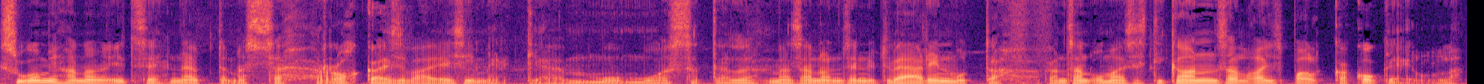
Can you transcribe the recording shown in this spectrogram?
Suomihan on itse näyttämässä rohkaisevaa esimerkkiä muun muassa tällä, mä sanon sen nyt väärin, mutta kansanomaisesti kansalaispalkkakokeilulla.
